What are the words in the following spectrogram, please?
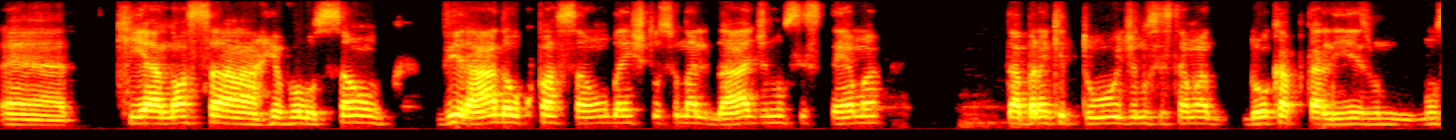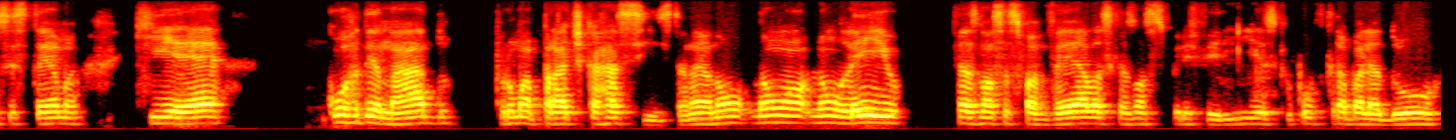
é, que a nossa revolução virá da ocupação da institucionalidade no sistema da branquitude, no sistema do capitalismo, num sistema que é coordenado por uma prática racista. Né? Eu não, não, não leio que as nossas favelas, que as nossas periferias, que o povo trabalhador,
